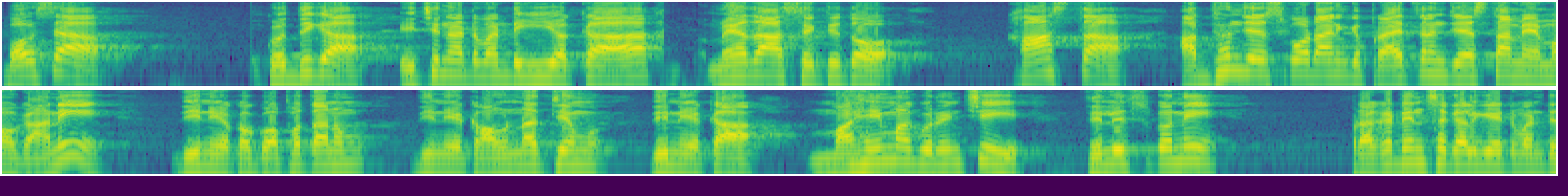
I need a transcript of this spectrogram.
బహుశా కొద్దిగా ఇచ్చినటువంటి ఈ యొక్క మేధాశక్తితో కాస్త అర్థం చేసుకోవడానికి ప్రయత్నం చేస్తామేమో కానీ దీని యొక్క గొప్పతనం దీని యొక్క ఔన్నత్యము దీని యొక్క మహిమ గురించి తెలుసుకొని ప్రకటించగలిగేటువంటి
